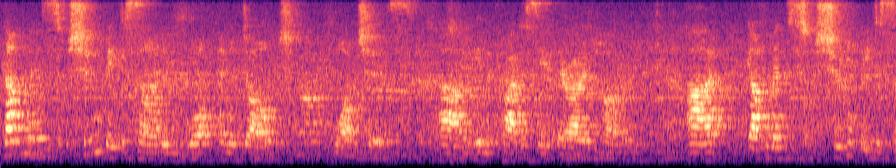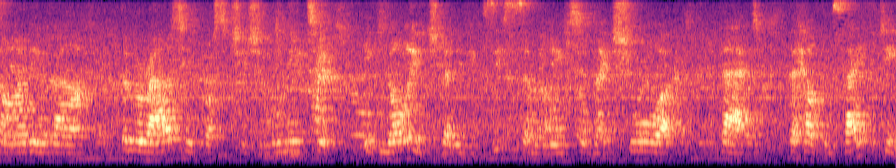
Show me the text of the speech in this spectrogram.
governments shouldn't be deciding what an adult watches um, in the privacy of their own home. Uh, governments shouldn't be deciding about the morality of prostitution. We need to acknowledge that it exists and we need to make sure that the health and safety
